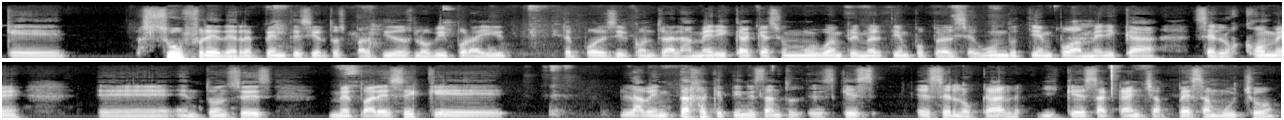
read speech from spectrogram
que, sufre de repente ciertos partidos, lo vi por ahí, te puedo decir, contra el América, que hace un muy buen primer tiempo, pero el segundo tiempo América se lo come. Eh, entonces, me parece que la ventaja que tiene Santos es que es, el local y que esa cancha pesa mucho,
